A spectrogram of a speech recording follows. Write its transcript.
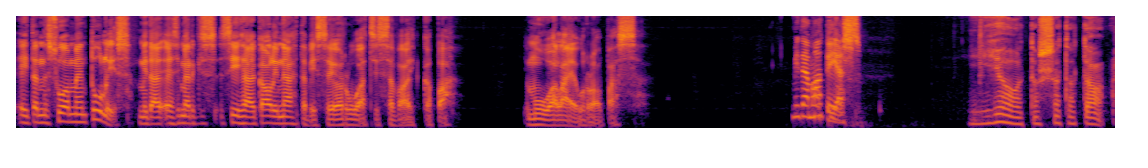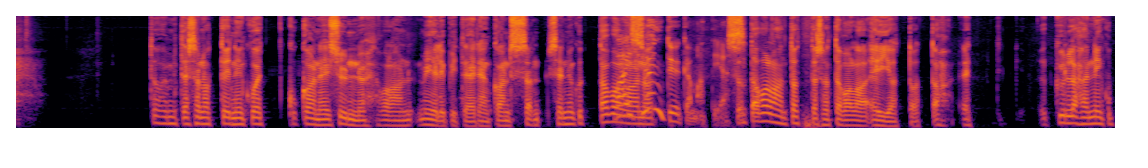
ei tänne Suomeen tulisi, mitä esimerkiksi siihen aikaan oli nähtävissä jo Ruotsissa vaikkapa ja muualla Euroopassa. Mitä Matias? Joo, tuossa tota, toi mitä sanottiin, niin kuin, että kukaan ei synny tavallaan mielipiteiden kanssa. Se niin kuin tavallaan Vai syntyykö Matias? Se on tavallaan totta, se on tavallaan ei ole totta. Et kyllähän niin kuin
